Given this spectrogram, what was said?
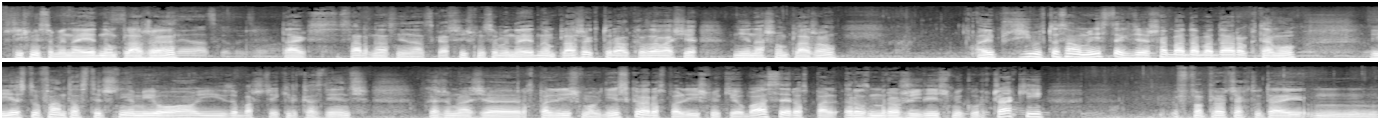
szliśmy sobie na jedną plażę. Tak, sarna z Nienacka. Szliśmy sobie na jedną plażę, która okazała się nie naszą plażą. A i przyszliśmy w to samo miejsce, gdzie Szabadabada rok temu. Jest tu fantastycznie miło i zobaczcie kilka zdjęć. W każdym razie rozpaliliśmy ognisko, rozpaliliśmy kiełbasy, rozpal- kurczaki. W paprociach tutaj mm,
